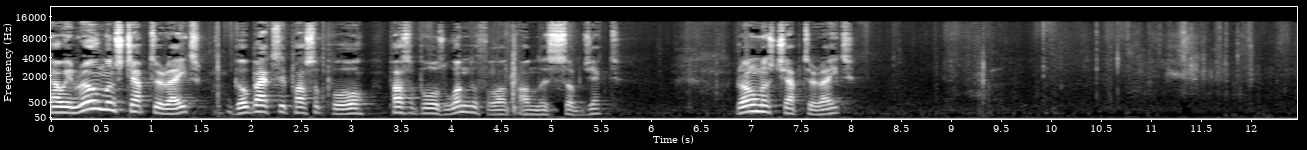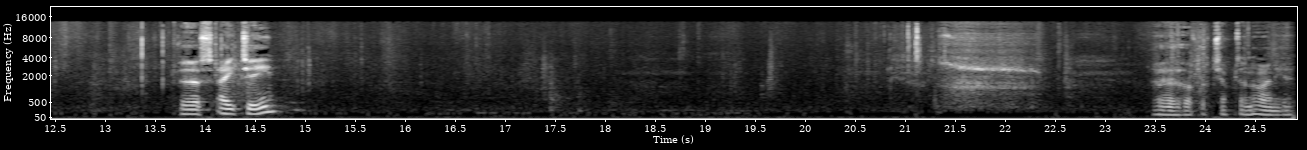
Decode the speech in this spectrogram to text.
Now, in Romans chapter 8, go back to the Apostle Paul. Apostle Paul's wonderful on, on this subject. Romans chapter 8. Verse 18. Uh, I've got chapter 9 here.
